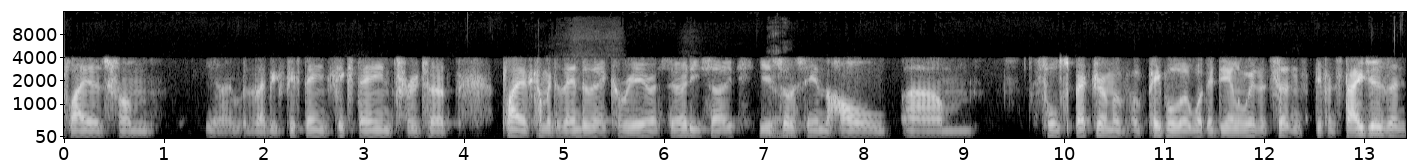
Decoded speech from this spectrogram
players from, you know, whether they be 15, 16, through to players coming to the end of their career at 30. So you're Yeah. sort of seeing the whole um, full spectrum of, of people that what they're dealing with at certain different stages. And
